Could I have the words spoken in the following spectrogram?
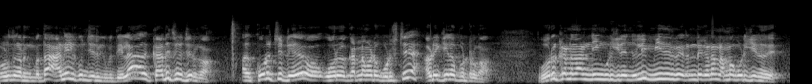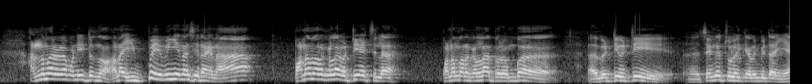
விழுந்து கிடக்கும் பார்த்தா அணில் குஞ்சு இருக்கு பற்றியில அது கடிச்சு வச்சுருக்கோம். அது குறிச்சிட்டு ஒரு கண்ணை மட்டும் குடிச்சிட்டு அப்படியே கீழே போட்டிருக்கோம். ஒரு கண்ணை தான் நீங்கள் குடிக்கிறேன்னு சொல்லி மீதி இருக்கிற ரெண்டு கண்ணை நம்ம குடிக்கிறது. அந்த மாதிரி வேலை பண்ணிட்டு இருந்தோம். ஆனால் இப்போ இவங்க என்ன செய்கிறாங்கன்னா பனைமரங்கள்லாம் வெட்டியாச்சுல. பனைமரங்கள்லாம் இப்போ ரொம்ப வெட்டி வெட்டி செங்கச்சூளைக்கு கிளம்பிட்டாங்க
